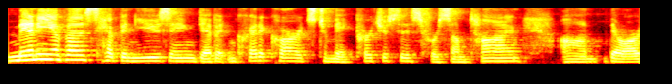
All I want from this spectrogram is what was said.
Many of us have been using debit and credit cards to make purchases for some time. Um, there are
